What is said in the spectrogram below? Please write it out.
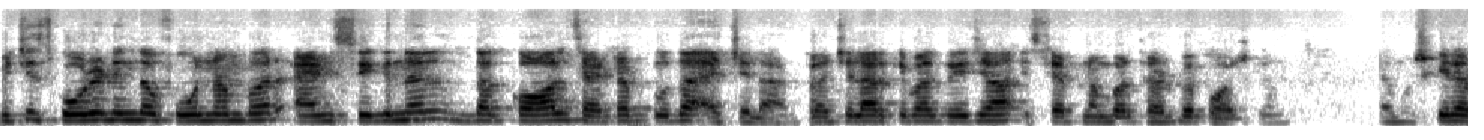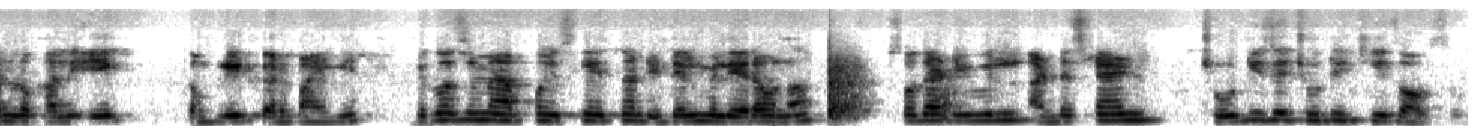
which is coded in the phone number and signal the call setup to the HLR तो HLR के बाद भेजा स्टेप नंबर थर्ड पे पहुँच गए मुश्किल है हम लोग खाली एक कंप्लीट कर पाएँगे। बिकॉज़ मैं आपको इसलिए इतना डिटेल में ले रहा हूँ ना so that you will understand छोटी से छोटी चीज़ ऑल्सो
